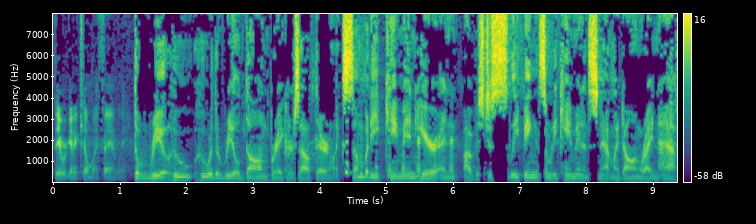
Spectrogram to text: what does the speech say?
they were going to kill my family. The real who who are the real dong breakers out there? Like somebody came in here and I was just sleeping and somebody came in and snapped my dong right in half.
